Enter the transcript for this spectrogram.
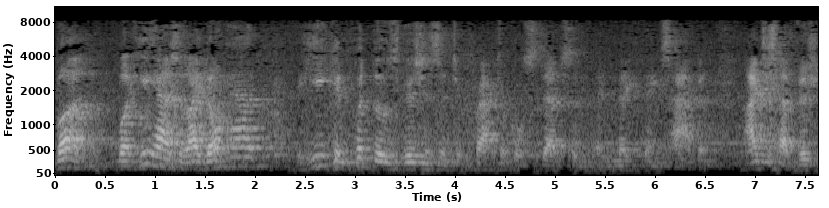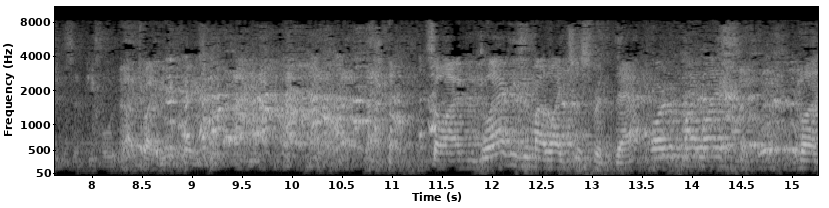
But what he has that I don't have, he can put those visions into practical steps and, and make things happen. I just have visions and people I try to be crazy. so I'm glad he's in my life just for that part of my life. But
